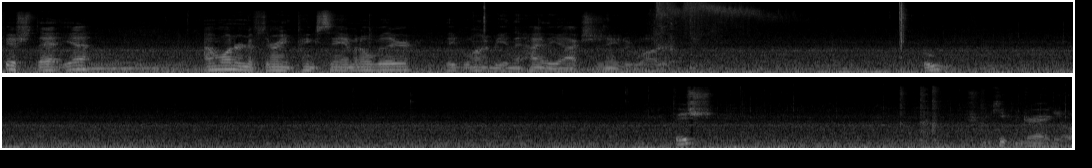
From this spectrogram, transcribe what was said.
fished that yet. I'm wondering if there ain't pink salmon over there. They'd want to be in that highly oxygenated water. Ooh. Fish. Should keep my drag lower.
